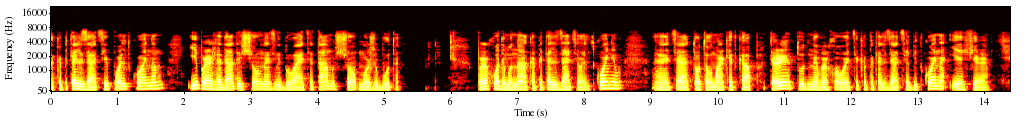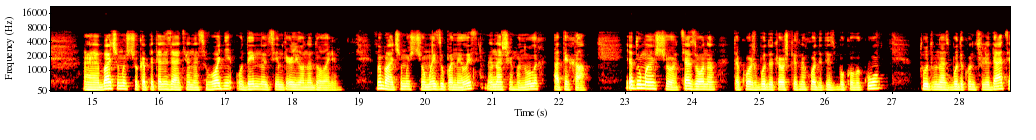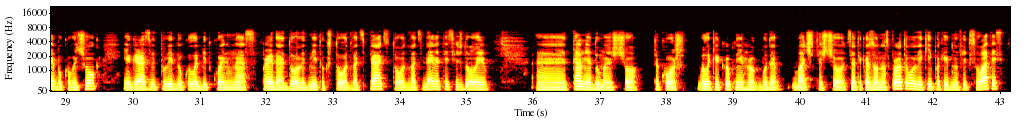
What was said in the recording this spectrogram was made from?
капіталізації по альткоїнам і переглядати, що в нас відбувається там, що може бути. Переходимо на капіталізацію альткоїнів. Е, Це Total Market Cap 3. Тут не враховується капіталізація біткоїна і ефіра. Е, Бачимо, що капіталізація на сьогодні 1,07 трильйона доларів. Ми бачимо, що ми зупинились на наших минулих АТХ. Я думаю, що ця зона також буде трошки знаходитись в боковику. Тут в нас буде консолідація, боковичок. Якраз відповідно, коли біткоін в нас прийде до відміток 125-129 тисяч доларів. Е, Там я думаю, що також великий крупний ігрок буде бачити, що це така зона спротиву, в якій потрібно фіксуватись.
